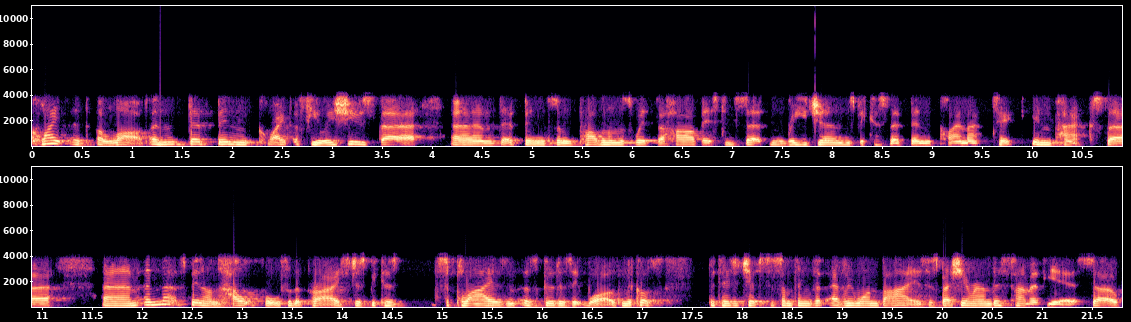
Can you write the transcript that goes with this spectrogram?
quite a, a, lot, and there have been quite a few issues there. Um, there have been some problems with the harvest in certain regions because there have been climatic impacts there. Um, and that's been unhelpful to the price just because supply isn't as good as it was. And of course, potato chips are something that everyone buys, especially around this time of year. So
